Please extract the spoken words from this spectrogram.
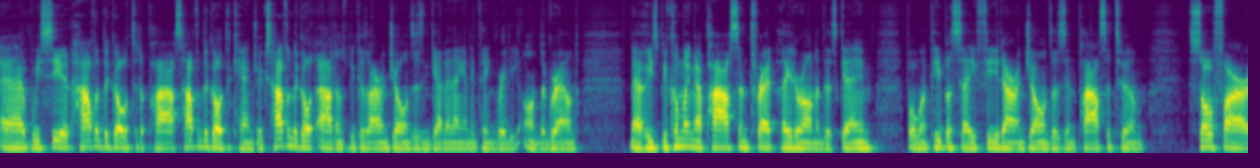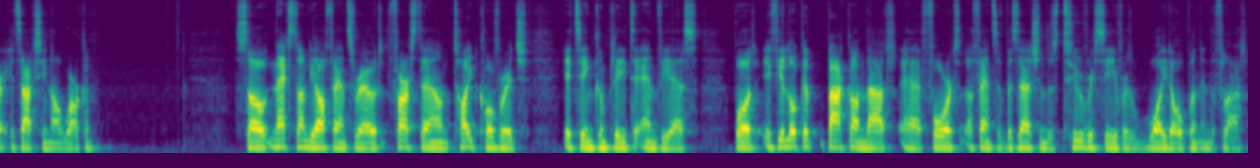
Uh, we see it having to go to the pass, having to go to Kendricks, having to go to Adams because Aaron Jones isn't getting anything really on the ground. Now he's becoming a passing threat later on in this game, but when people say feed Aaron Jones as in pass it to him, so far, it's actually not working. So next on the offense route, first down, tight coverage, it's incomplete to MVS. But if you look at back on that uh, fourth offensive possession, there's two receivers wide open in the flat.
